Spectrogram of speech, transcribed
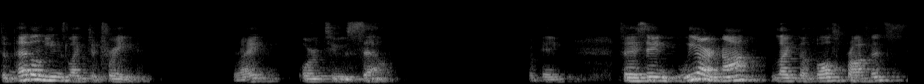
To pedal means like to trade, right? Or to sell. Okay? So he's saying we are not like the false prophets.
